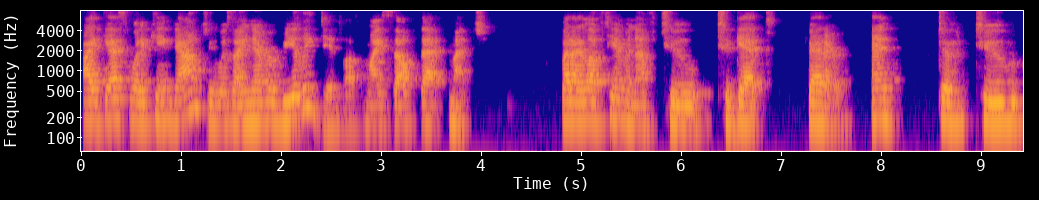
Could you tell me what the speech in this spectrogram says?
I guess what it came down to was I never really did love myself that much, but I loved him enough to to get better and to to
